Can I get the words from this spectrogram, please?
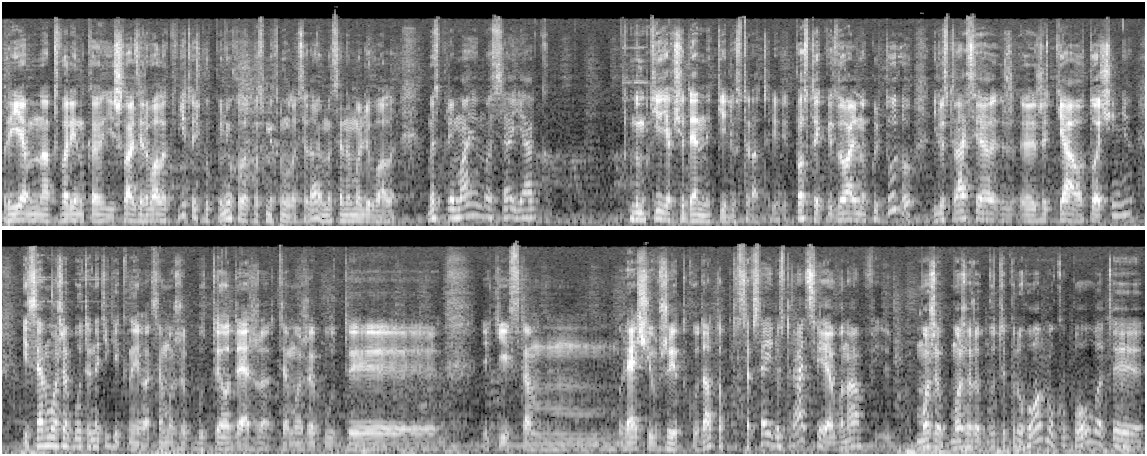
Приємна тваринка йшла, зірвала квіточку, понюхала, посміхнулася. Да? Ми це намалювали. Ми сприймаємо це як думки, як щоденники ілюстраторів. Просто як візуальну культуру, ілюстрація е, життя, оточення. І це може бути не тільки книга, це може бути одежа, це може бути якісь там речі вжитку. Да? Тобто це все ілюстрація, вона може, може бути кругом, окуповувати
